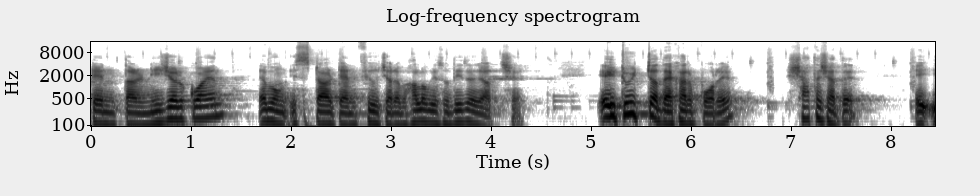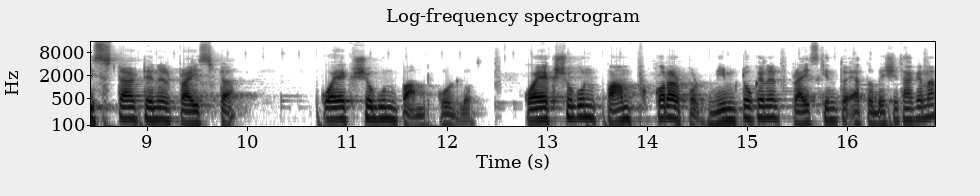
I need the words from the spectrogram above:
টেন তার নিজের কয়েন এবং স্টার টেন ফিউচারে ভালো কিছু দিতে যাচ্ছে। এই টুইটটা দেখার পরে সাথে সাথে এই স্টার টেনের প্রাইসটা কয়েকশো গুণ পাম্প করল। কয়েকশো গুণ পাম্প করার পর মিম টোকেনের প্রাইস কিন্তু এত বেশি থাকে না।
